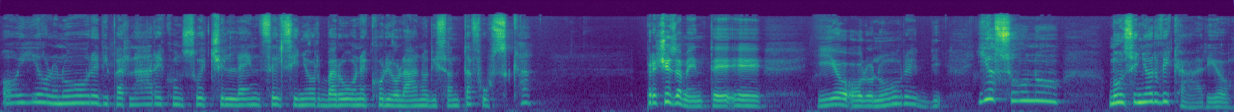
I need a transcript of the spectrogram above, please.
Ho io l'onore di parlare con Sua Eccellenza il signor barone Coriolano di Santa Fusca? Precisamente, eh, io ho l'onore di... Io sono Monsignor Vicario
